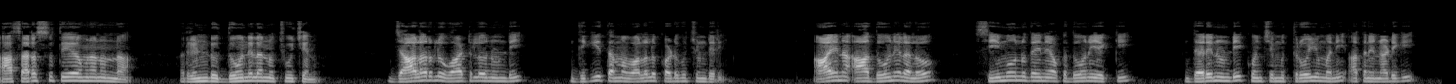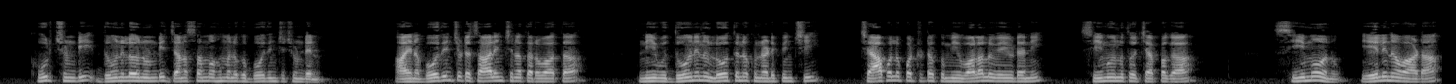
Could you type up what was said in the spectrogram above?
ఆ సరస్సు తీరముననున్న రెండు దోణెలను చూచెను. జాలరులు వాటిలో నుండి దిగి తమ వలలు కడుగుచుండిరి. ఆయన ఆ దోణెలలో సీమోనుదైన ఒక దోణి ఎక్కి దరి నుండి కొంచెము త్రోయుమని అతనిని అడిగి కూర్చుండి దోణిలో నుండి జనసమూహములకు బోధించుచుండెను. ఆయన బోధించుట చాలించిన తరువాత నీవు దోణిను లోతునకు నడిపించి చేపలు పట్టుటకు మీ వలలు వేయుడని సీమోనుతో చెప్పగా సీమోను ఏలినవాడా?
